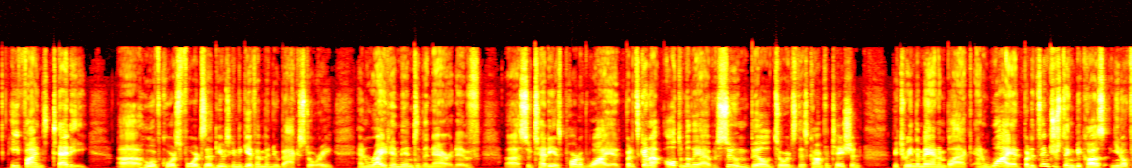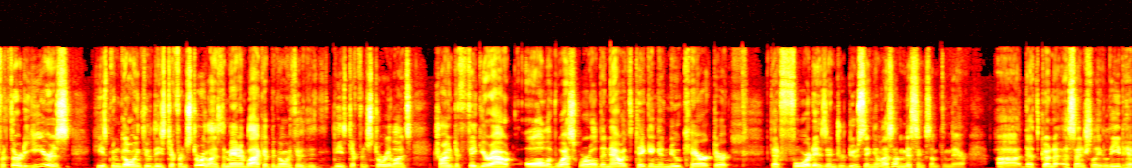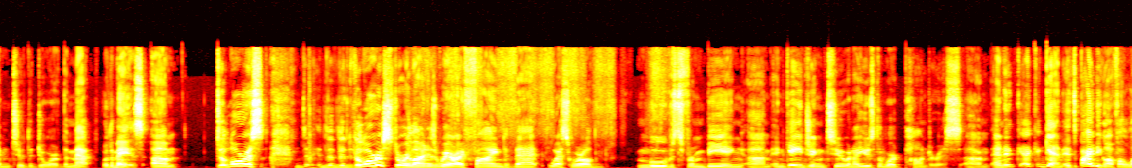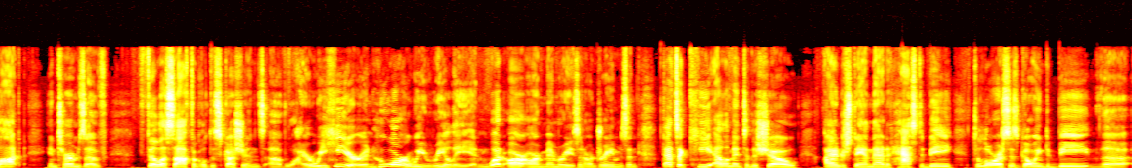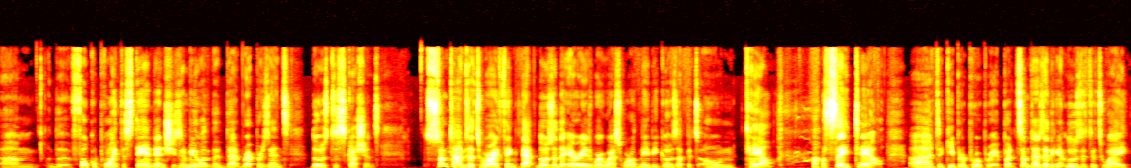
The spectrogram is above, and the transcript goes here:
he finds Teddy, uh, who, of course, Ford said he was going to give him a new backstory and write him into the narrative. Uh, so Teddy is part of Wyatt, but it's going to ultimately, I assume, build towards this confrontation between the Man in Black and Wyatt. But it's interesting because, you know, for 30 years, he's been going through these different storylines. The Man in Black has been going through the, these different storylines, trying to figure out all of Westworld, and now it's taking a new character that Ford is introducing, unless I'm missing something there. Uh, that's going to essentially lead him to the door of the map or the maze. Um, Dolores, the, the Dolores storyline is where I find that Westworld moves from being um, engaging to, and I use the word ponderous. Um, and it, again, it's biting off a lot in terms of philosophical discussions of why are we here and who are we really and what are our memories and our dreams. And that's a key element to the show. I understand that it has to be. Dolores is going to be the um, the focal point, the stand-in. She's going to be one that, that represents those discussions. Sometimes that's where I think that those are the areas where Westworld maybe goes up its own tail. I'll say tail uh, to keep it appropriate, but sometimes I think it loses its way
